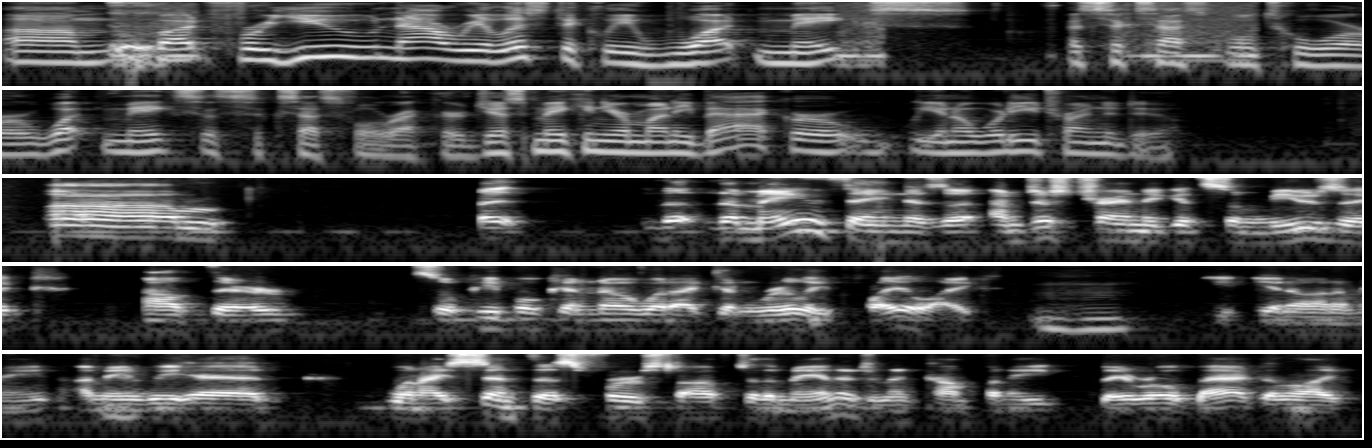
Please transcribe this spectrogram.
Um, but for you now realistically what makes a successful tour? What makes a successful record? Just making your money back or you know what are you trying to do? Um but the, the main thing is i'm just trying to get some music out there so people can know what i can really play like mm-hmm. you, you know what i mean i mean we had when i sent this first off to the management company they wrote back and like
